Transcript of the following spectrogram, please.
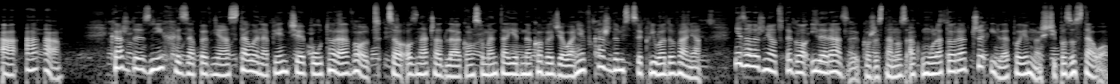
AAA. Każdy z nich zapewnia stałe napięcie 1,5 V, co oznacza dla konsumenta jednakowe działanie w każdym z cykli ładowania, niezależnie od tego, ile razy korzystano z akumulatora, czy ile pojemności pozostało.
